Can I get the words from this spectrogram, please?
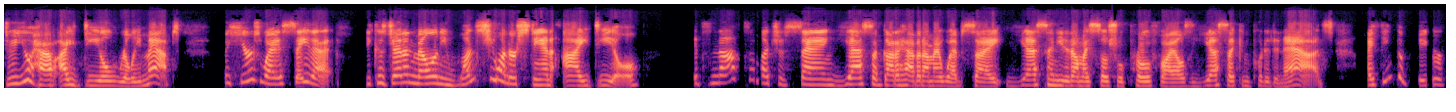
Do you have ideal really mapped? But here's why I say that because Jen and Melanie, once you understand ideal, it's not so much of saying, yes, I've got to have it on my website. Yes, I need it on my social profiles. Yes, I can put it in ads. I think the bigger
